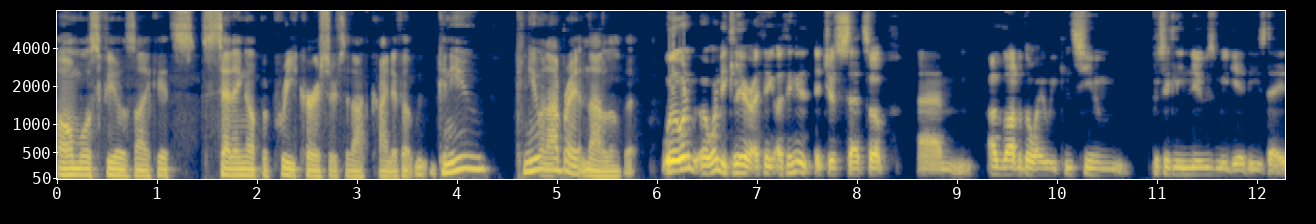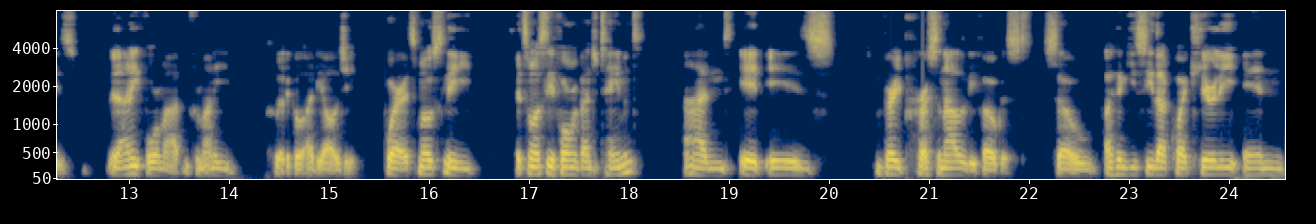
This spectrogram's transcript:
almost feels like it's setting up a precursor to that kind of. film. Can you can you elaborate on that a little bit? Well, I want to, I want to be clear. I think I think it, it just sets up um, a lot of the way we consume, particularly news media these days, in any format and from any political ideology where it's mostly it's mostly a form of entertainment and it is very personality focused. So I think you see that quite clearly in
